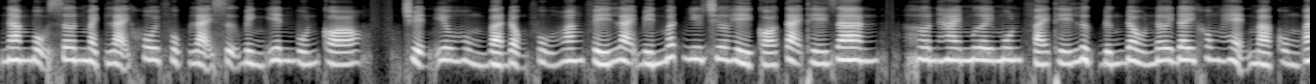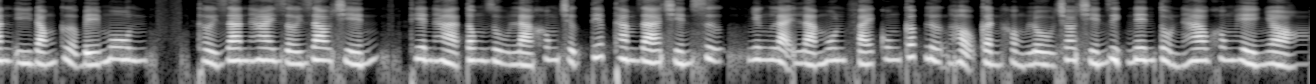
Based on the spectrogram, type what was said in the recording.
Nam Bộ Sơn Mạch lại khôi phục lại sự bình yên vốn có. Chuyện yêu hùng và động phủ hoang phế lại biến mất như chưa hề có tại thế gian. Hơn 20 môn phái thế lực đứng đầu nơi đây không hẹn mà cùng ăn ý đóng cửa bế môn. Thời gian hai giới giao chiến, Thiên Hà Tông dù là không trực tiếp tham gia chiến sự, nhưng lại là môn phái cung cấp lượng hậu cần khổng lồ cho chiến dịch nên tổn hao không hề nhỏ.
